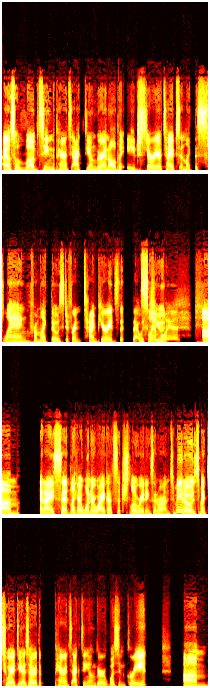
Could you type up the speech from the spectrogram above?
I also loved seeing the parents act younger and all the age stereotypes and like the slang from like those different time periods that that was cute. Um, and I said, like, I wonder why I got such low ratings on Rotten Tomatoes. My two ideas are the parents acting younger wasn't great. Um,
